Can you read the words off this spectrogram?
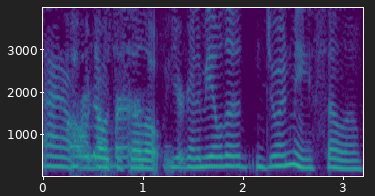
I don't. Oh remember. no, it's a solo. You're gonna be able to join me solo,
